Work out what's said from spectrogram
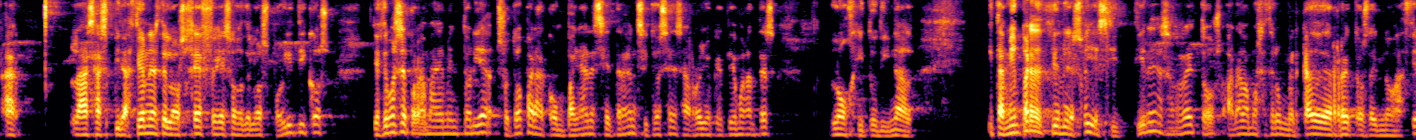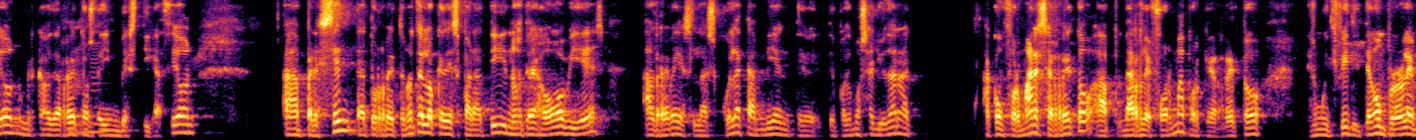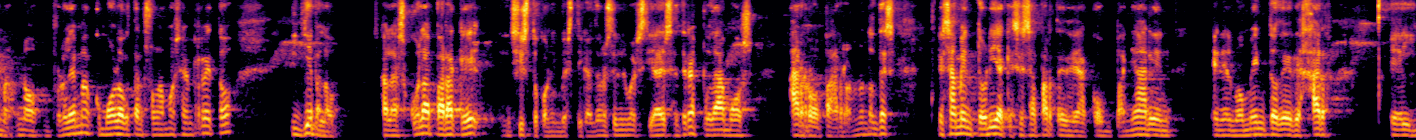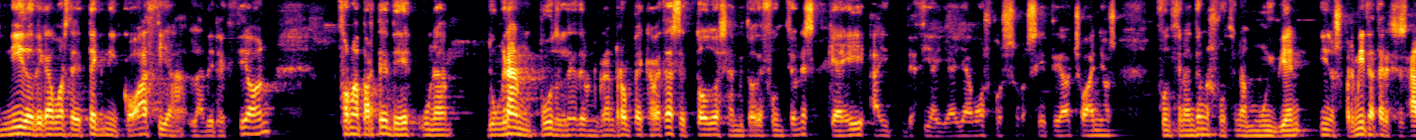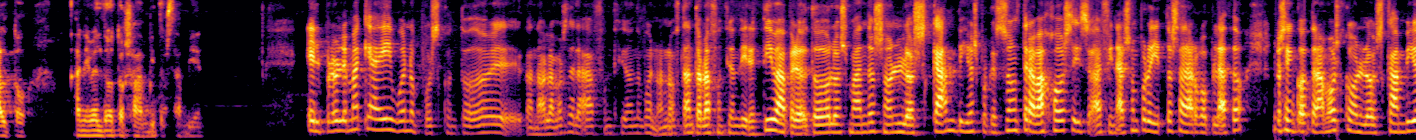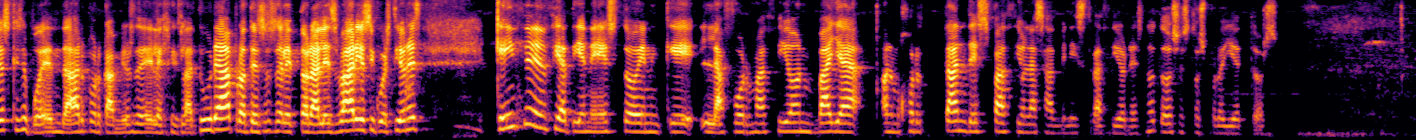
Ah, las aspiraciones de los jefes o de los políticos. Y hacemos ese programa de mentoría, sobre todo para acompañar ese tránsito, ese desarrollo que teníamos antes longitudinal. Y también para decirles, oye, si tienes retos, ahora vamos a hacer un mercado de retos de innovación, un mercado de retos de investigación. Ah, presenta tu reto, no te lo quedes para ti, no te agobies. Al revés, la escuela también te, podemos ayudar a, a conformar ese reto, a darle forma, porque el reto es muy difícil. Tengo un problema. No, un problema, ¿cómo lo transformamos en reto? Y llévalo a la escuela para que, insisto, con investigadores de universidades, etcétera, podamos arroparlo. ¿no? Entonces, esa mentoría, que es esa parte de acompañar en, en el momento de dejar el nido, digamos, de técnico hacia la dirección, forma parte de, una, de un gran puzzle, de un gran rompecabezas de todo ese ámbito de funciones que ahí, ahí decía, ya llevamos pues, siete, ocho años funcionando, nos funciona muy bien y nos permite hacer ese salto a nivel de otros ámbitos también. El problema que hay, bueno, pues con todo, eh, cuando hablamos de la función, bueno, no tanto la función directiva, pero de todos los mandos son los cambios, porque son trabajos y al final son proyectos a largo plazo. Nos encontramos con los cambios que se pueden dar por cambios de legislatura, procesos electorales varios y cuestiones. ¿Qué incidencia tiene esto en que la formación vaya a lo mejor tan despacio en las administraciones, ¿no? Todos estos proyectos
